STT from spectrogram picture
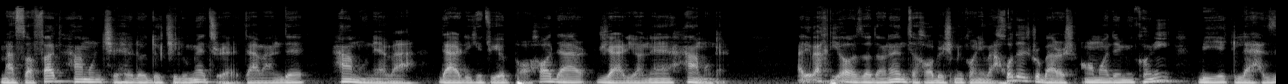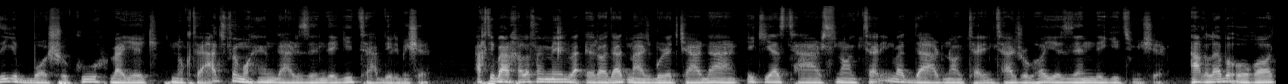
مسافت همون 42 کیلومتره دونده همونه و دردی که توی پاها در جریانه همونه. ولی وقتی آزادانه انتخابش می‌کنی و خودت رو براش آماده می‌کنی به یک لحظه باشکوه و یک نقطه عطف مهم در زندگی تبدیل میشه. وقتی برخلاف میل و ارادت مجبورت کردن یکی از ترسناکترین و دردناکترین تجربه های زندگیت میشه. اغلب اوقات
